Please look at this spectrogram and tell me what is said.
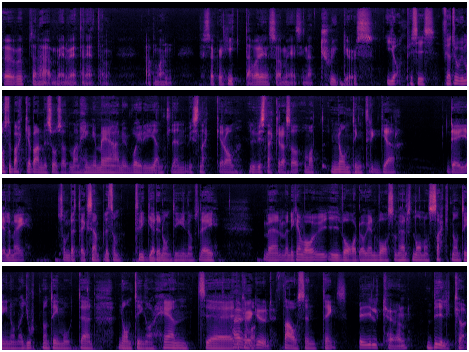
öva upp den här medvetenheten. Att man försöker hitta vad det är som är sina triggers. Ja, precis. För jag tror vi måste backa bandet så, så att man hänger med här nu. Vad är det egentligen vi snackar om? Vi snackar alltså om att någonting triggar dig eller mig. Som detta exemplet som triggade någonting inom dig. Men, men det kan vara i vardagen vad som helst. Någon har sagt någonting, någon har gjort någonting mot den. Någonting har hänt. Herregud. Det kan vara thousand things. Bilkön. Bilkön.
